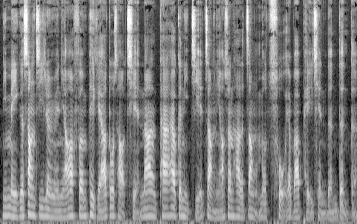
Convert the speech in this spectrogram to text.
你每个上机人员你要分配给他多少钱，那他还要跟你结账，你要算他的账有没有错，要不要赔钱等等的。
